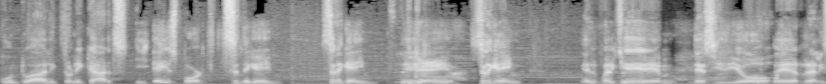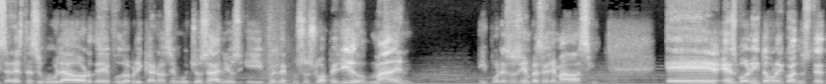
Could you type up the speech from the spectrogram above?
junto a Electronic Arts y EA Sports, it's in the game, it's in the game, game. it's in the game. Él fue el que decidió eh, realizar este simulador de fútbol americano hace muchos años y pues le puso su apellido, Madden. Y por eso siempre se ha llamado así. Eh, es bonito porque cuando usted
